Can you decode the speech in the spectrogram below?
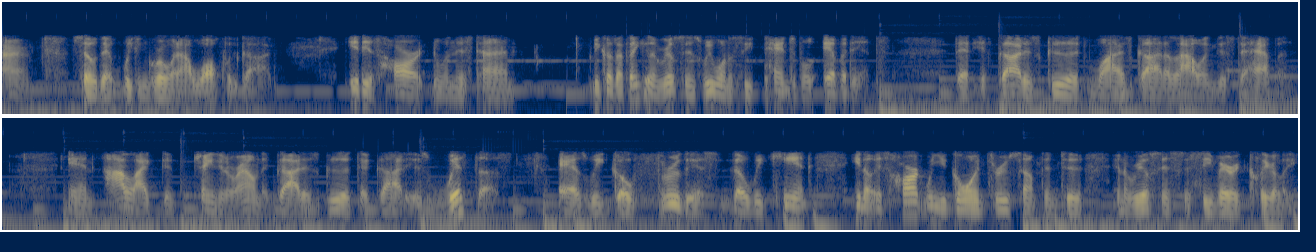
iron, so that we can grow in our walk with God. It is hard during this time because I think, in a real sense, we want to see tangible evidence that if God is good, why is God allowing this to happen? And I like to change it around that God is good, that God is with us as we go through this, though we can't, you know, it's hard when you're going through something to, in a real sense, to see very clearly.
